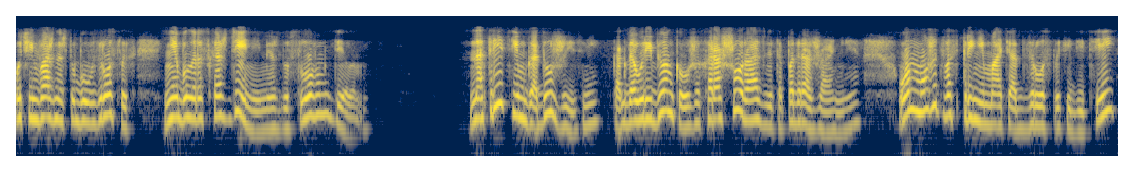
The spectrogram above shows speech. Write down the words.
Очень важно, чтобы у взрослых не было расхождений между словом и делом. На третьем году жизни, когда у ребенка уже хорошо развито подражание, он может воспринимать от взрослых и детей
